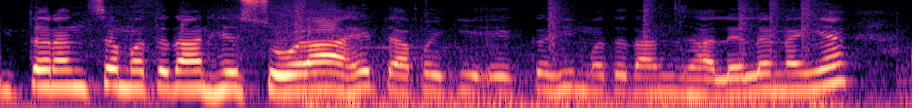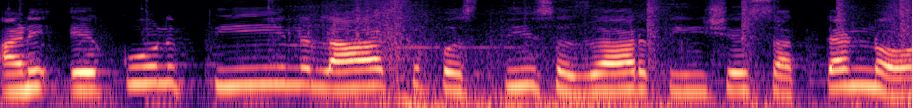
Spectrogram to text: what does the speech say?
इतरांचं मतदान हे सोळा आहे. त्यापैकी एकही मतदान झालेलं नाही आहे. आणि एकूण तीन लाख पस्तीस हजार तीनशे सत्त्याण्णव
